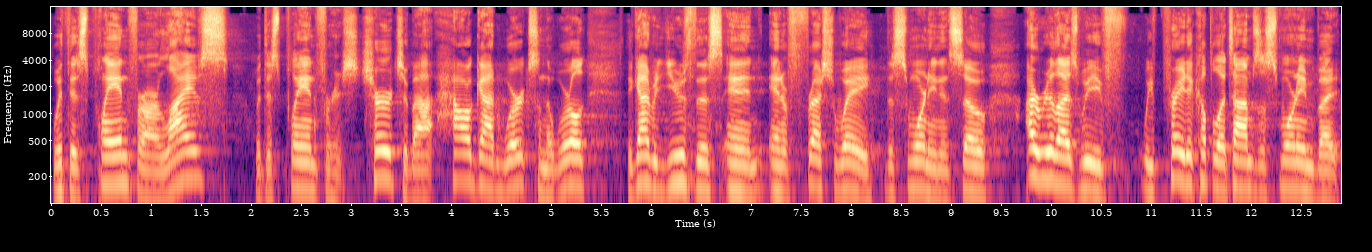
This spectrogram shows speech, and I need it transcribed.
with His plan for our lives, with His plan for His church, about how God works in the world. That God would use this in, in a fresh way this morning. And so I realize we've, we've prayed a couple of times this morning, but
